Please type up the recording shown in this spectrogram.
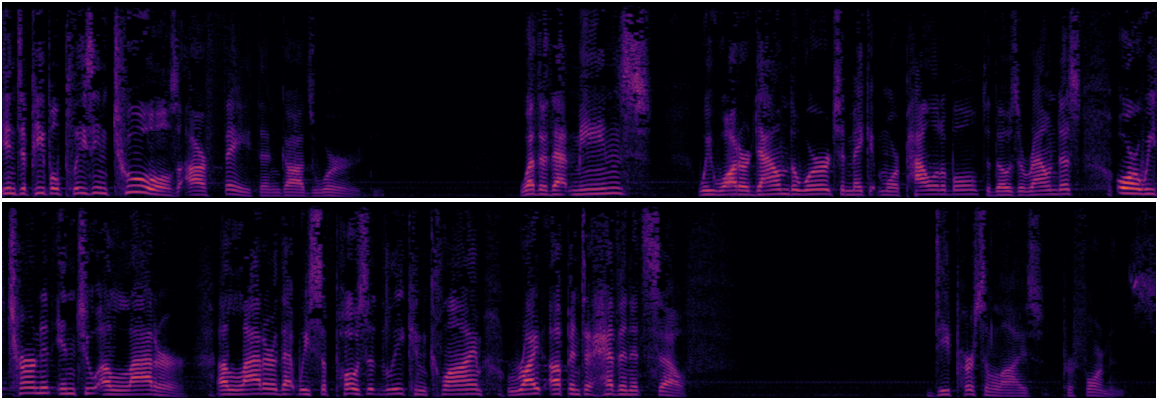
Into people pleasing tools, our faith and God's word. Whether that means we water down the word to make it more palatable to those around us, or we turn it into a ladder, a ladder that we supposedly can climb right up into heaven itself. Depersonalize performance.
